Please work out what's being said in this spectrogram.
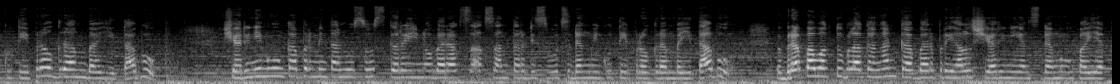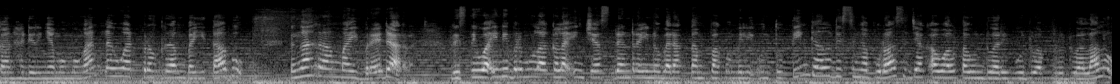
ikuti program bayi tabung. Syahrini mengungkap permintaan khusus ke Reino Barak saat Santer disebut sedang mengikuti program bayi tabung. Beberapa waktu belakangan kabar perihal Syahrini yang sedang mengupayakan hadirnya momongan lewat program bayi tabung tengah ramai beredar. Peristiwa ini bermula kala Inces dan Reino Barak tampak memilih untuk tinggal di Singapura sejak awal tahun 2022 lalu.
